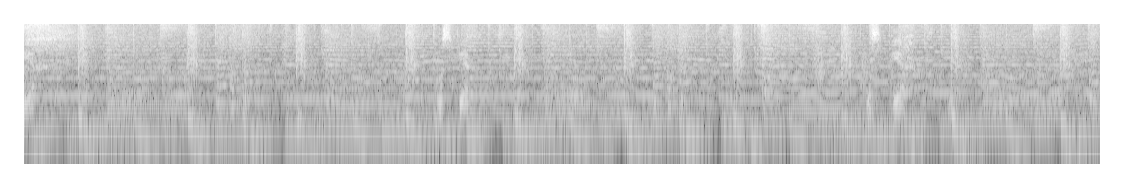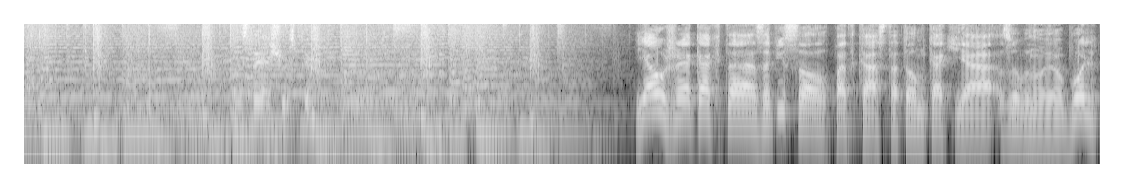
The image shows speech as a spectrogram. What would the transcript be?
Успех. Успех. Успех. Настоящий успех. Я уже как-то записывал подкаст о том, как я зубную боль,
